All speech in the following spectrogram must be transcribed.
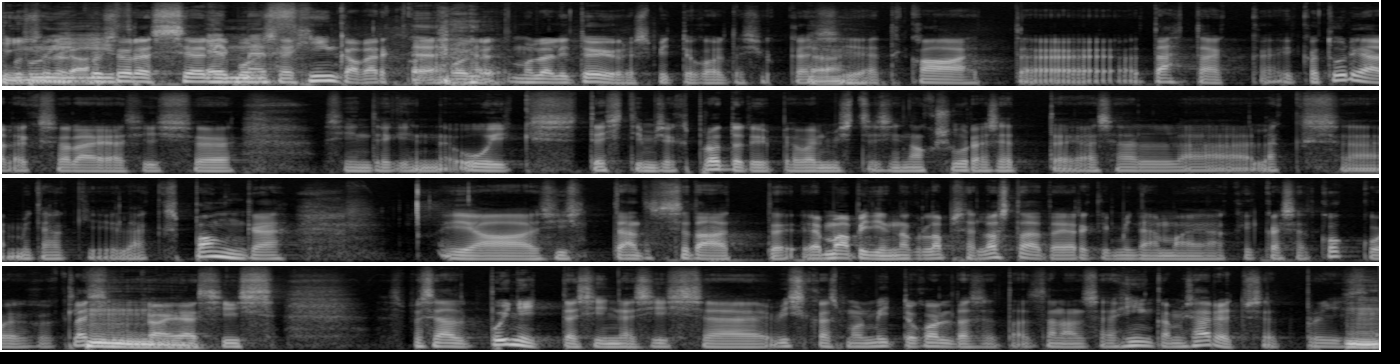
kusjuures see oli mul MF. see hingavärk, mul, mul oli töö juures mitu korda sihuke asi, et ka, et äh, tähtaeg ikka turjal, eks ole, ja siis äh, siin tegin UX testimiseks prototüüpe, valmistasin Aksures ette ja seal läks midagi, läks pange ja siis tähendas seda, et ja ma pidin nagu lapse lasteaeda järgi minema ja kõik asjad kokku, klassika mm. Mm. ja siis. Siis ma seal punitasin ja siis äh, viskas mul mitu korda seda, seal on see hingamisharjutus, et breathe Mm.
